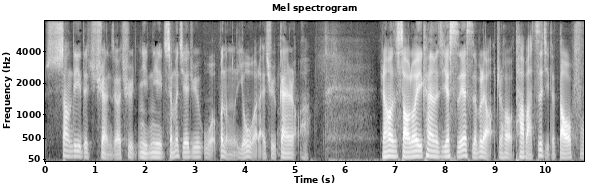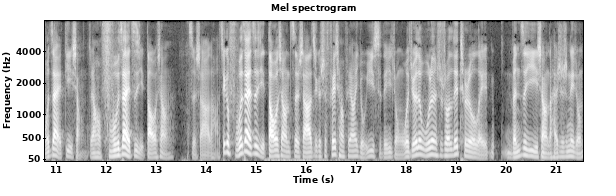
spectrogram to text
上帝的选择去，你你什么结局我不能由我来去干扰啊。然后扫罗一看也死也死不了，之后他把自己的刀扶在地上，然后扶在自己刀上自杀的哈。这个扶在自己刀上自杀，这个是非常非常有意思的一种。我觉得无论是说 literally 文字意义上的，还是是那种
